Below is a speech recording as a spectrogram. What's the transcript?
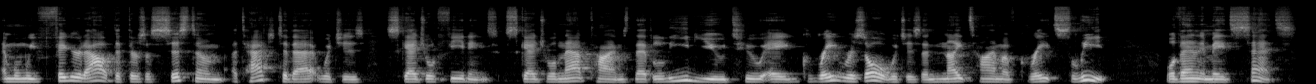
And when we figured out that there's a system attached to that, which is scheduled feedings, scheduled nap times that lead you to a great result, which is a nighttime of great sleep, well, then it made sense.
